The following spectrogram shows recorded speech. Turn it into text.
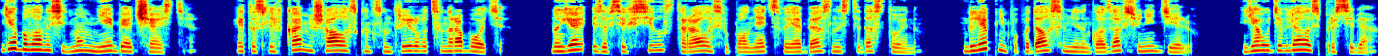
Я была на седьмом небе от счастья. Это слегка мешало сконцентрироваться на работе, но я изо всех сил старалась выполнять свои обязанности достойно. Глеб не попадался мне на глаза всю неделю. Я удивлялась про себя.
